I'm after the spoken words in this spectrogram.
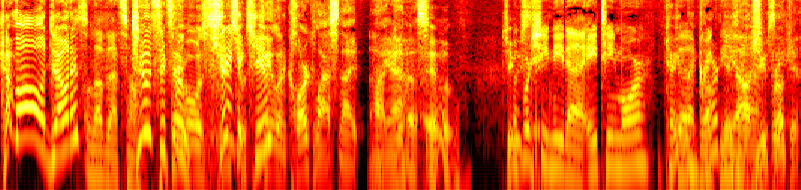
Come on, Jonas. I love that song. Juicy Tell you fruit. what was Sing juicy it, was cute. Caitlin Clark last night. My yeah. goodness. Ew. Juicy. what does she need? Uh, 18 more to Caitlin break Clark the. is no, Uh, she juicy. broke it.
